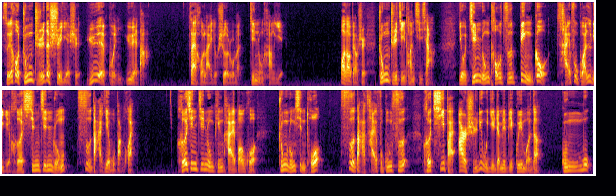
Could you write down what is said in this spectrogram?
随后，中植的事业是越滚越大，再后来又涉入了金融行业。报道表示，中植集团旗下有金融投资、并购、财富管理和新金融四大业务板块，核心金融平台包括中融信托、四大财富公司和七百二十六亿人民币规模的公募。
